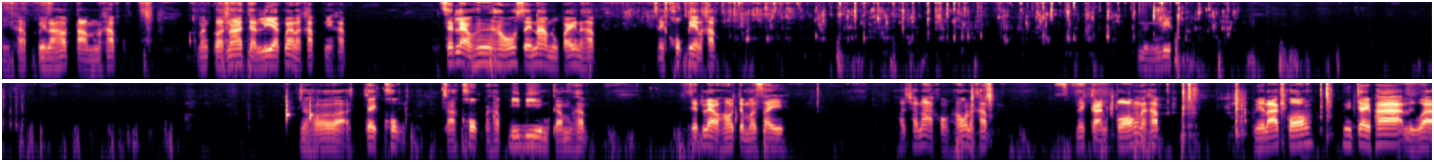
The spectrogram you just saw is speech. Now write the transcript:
นี่ครับ เวลาเขาต่ำนะครับ มันก็น่าจะเรียกแล้วนะครับนี่ครับ เสร็จแล้วคือเขาใส่น้ำลงไปนะครับ ในคกเนี่ยนะครับหนึ่งลิตรนะครับว่าใจคกจากคกนะครับ บีบีมกำครับ เสร็จแล้วเขาจะมาใส่ภาชนะของเขานะครับ ในการกรองนะครับ เวลากรองมีใจผ้าหรือว่า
